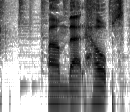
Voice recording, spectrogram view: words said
um, that helps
